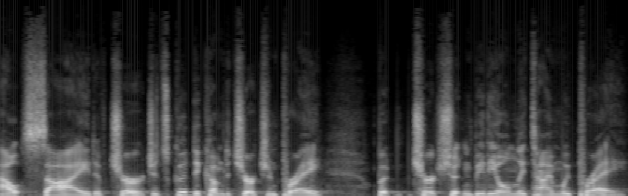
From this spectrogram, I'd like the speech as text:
outside of church. It's good to come to church and pray, but church shouldn't be the only time we pray.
